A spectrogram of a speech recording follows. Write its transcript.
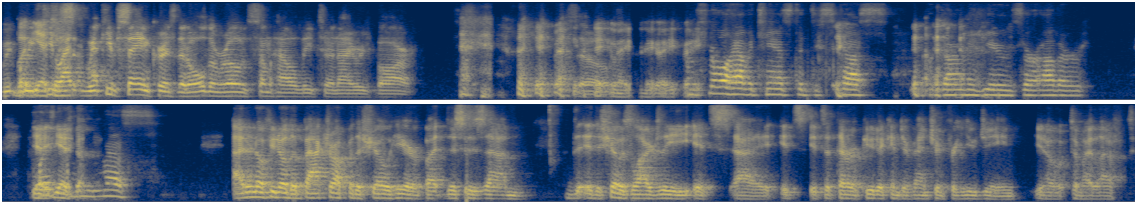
We, but we, yeah, keep, so I, we keep saying, Chris, that all the roads somehow lead to an Irish bar. right, so, right, right, right, right, I'm sure we'll have a chance to discuss Hughes or other. Yeah, yeah. I don't know if you know the backdrop of the show here, but this is um, the, the show is largely it's uh, it's it's a therapeutic intervention for Eugene, you know, to my left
